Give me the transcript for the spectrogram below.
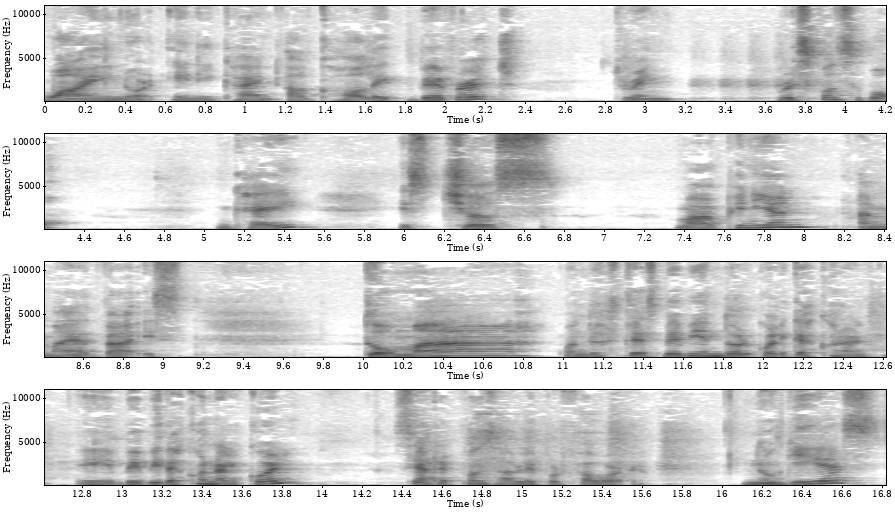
wine or any kind alcoholic beverage, drink responsible. Okay? It's just my opinion and my advice. Toma cuando estés bebiendo alcohólicas con, eh, bebidas con alcohol, sea responsable, por favor. No guíes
